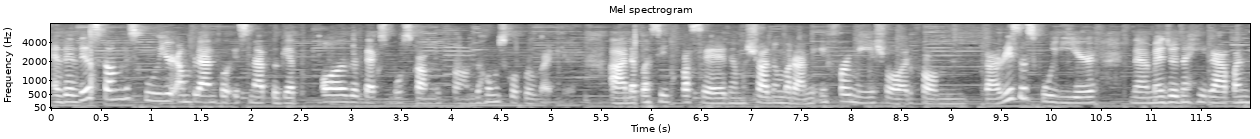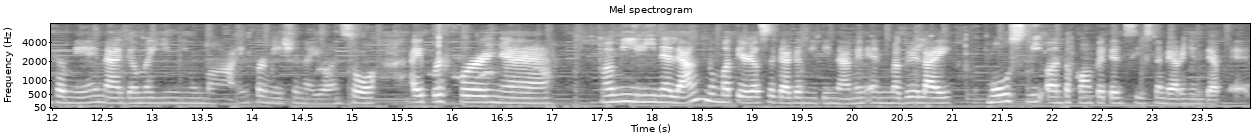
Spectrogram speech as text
And then this coming school year, ang plan ko is not to get all the textbooks coming from the homeschool provider. Uh, napansin ko kasi na masyadong maraming information from the recent school year na medyo nahirapan kami na gamayin yung mga information na yon. So, I prefer na mamili na lang ng materials na gagamitin namin and mag-rely mostly on the competencies na meron yung DepEd.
